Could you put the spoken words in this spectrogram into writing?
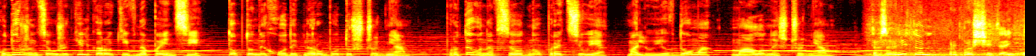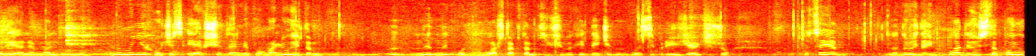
Художниця уже кілька років на пенсії, тобто не ходить на роботу щодня. Проте вона все одно працює, малює вдома мало не щодня. Та взагалі то пропащий день, коли я не малюю. Ну мені хочеться, і якщо день не помалюю, там ну, не, не ходжу, бува ж так там чи вихідний, чи гості приїжджають, чи що, то це я на другий день падаю з такою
